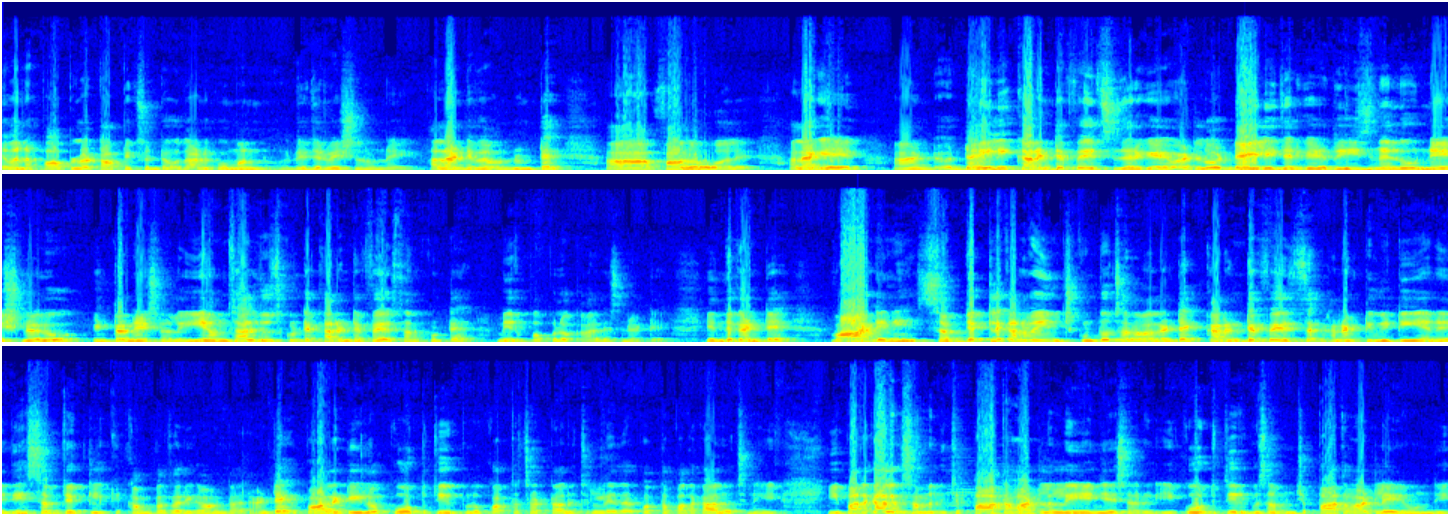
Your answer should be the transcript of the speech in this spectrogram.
ఏమైనా పాపులర్ టాపిక్స్ ఉంటే దానికి ఉమెన్ రిజర్వేషన్లు ఉన్నాయి. అలాంటివి ఏమైనా ఉంటే ఫాలో అవ్వాలి. అలాగే అండ్ డైలీ కరెంట్ అఫైర్స్ జరిగే వాటిలో డైలీ జరిగే రీజనల్ నేషనల్ ఇంటర్నేషనల్ ఈ అంశాలు చూసుకుంటే కరెంట్ అఫైర్స్ అనుకుంటే మీరు పప్పులో కాలేసినట్టే. ఎందుకంటే వాటిని సబ్జెక్టులకు అన్వయించుకుంటూ చదవాలంటే కరెంట్ అఫైర్స్ కనెక్టివిటీ అనేది సబ్జెక్టులకి కంపల్సరీగా ఉండాలి. అంటే పాలిటీలో కోర్టు తీర్పులు కొత్త చట్టాలు వచ్చినాయి లేదా కొత్త పథకాలు వచ్చినాయి. ఈ పథకాలకు సంబంధించి పాత వాటిలలో ఏం చేశారు? ఈ కోర్టు తీర్పుకు సంబంధించి పాత వాటిలో ఏముంది?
